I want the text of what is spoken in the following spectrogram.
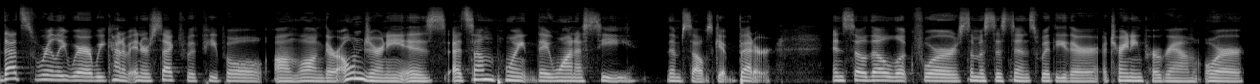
that's really where we kind of intersect with people along their own journey is at some point they want to see themselves get better. And so they'll look for some assistance with either a training program or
